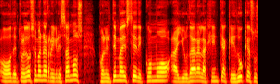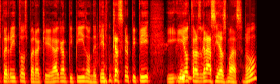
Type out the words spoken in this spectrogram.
o dentro de dos semanas regresamos con el tema este de cómo ayudar a la gente a que eduque a sus perritos para que hagan pipí donde tienen que hacer pipí y, otras gracias más, ¿no?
